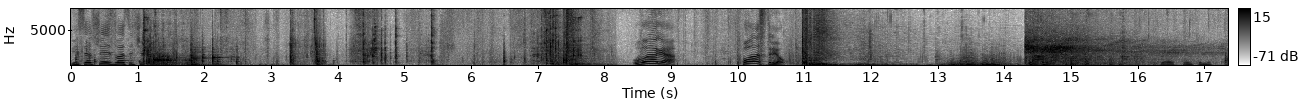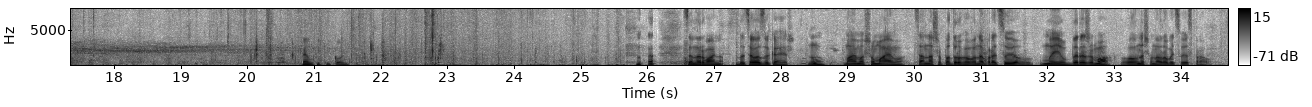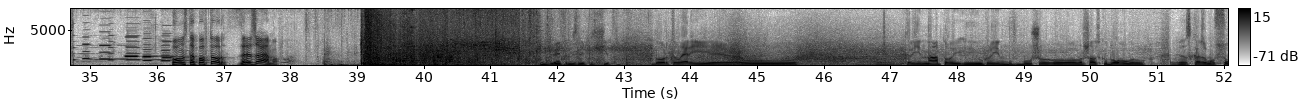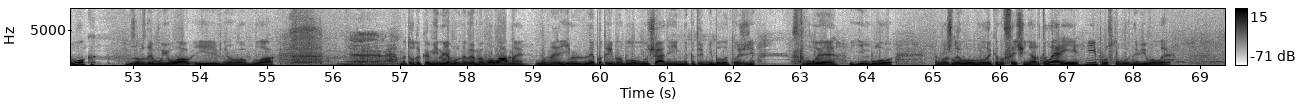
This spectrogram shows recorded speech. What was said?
56, 24. Увага! Постріл! Я в принципі. Прям такий кончик. Це нормально, до цього звикаєш. Ну, маємо, що маємо. Ця наша подруга, вона працює, ми її бережемо. Головне, що вона робить свою справу. Помста, повтор! Заряджаємо! Геть різний підхід до артилерії е, у е, країн НАТО і у країн бувшого Варшавського договору. Е, Скажімо, Совок завжди воював, і в нього була методика війни вогневими валами. Вони, їм не потрібно було влучання, їм не потрібні були точні стволи, їм було важливо велике насичення артилерії і просто вогневі вали.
